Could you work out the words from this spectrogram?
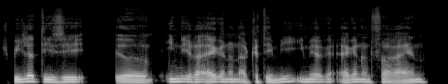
Spieler, die sie äh, in ihrer eigenen Akademie, ihrem eigenen Verein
